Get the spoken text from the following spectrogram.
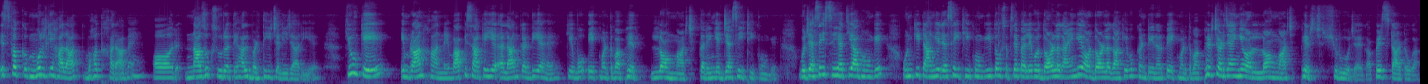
इस वक्त मुल्क के हालात बहुत ख़राब हैं और नाजुक सूरत हाल बढ़ती ही चली जा रही है। क्योंकि इमरान खान ने वापस आके ये ऐलान कर दिया है कि वो एक मरतबा फिर लॉन्ग मार्च करेंगे, जैसे ही ठीक होंगे। वो जैसे ही सेहतयाब होंगे, उनकी टांगें जैसे ही ठीक होंगी तो सबसे पहले वो दौड़ लगाएँगे और दौड़ लगा के वो कंटेनर पे एक मरतबा फिर चढ़ जाएँगे और लॉन्ग मार्च फिर शुरू हो जाएगा, फिर स्टार्ट होगा।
